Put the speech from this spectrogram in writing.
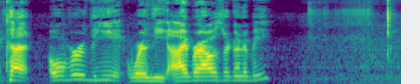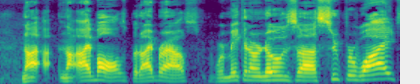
to cut over the, where the eyebrows are to be. Not, not eyeballs, but eyebrows. We're making our nose uh, super wide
